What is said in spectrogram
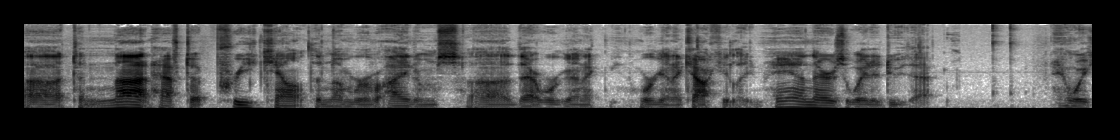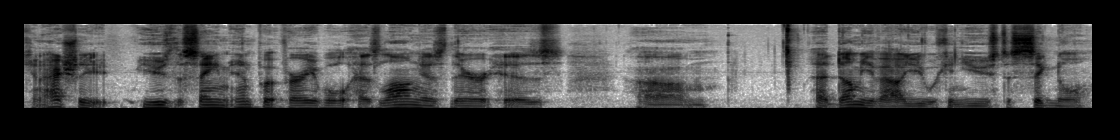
uh, to not have to pre-count the number of items uh, that we're gonna we're gonna calculate, and there's a way to do that. And we can actually use the same input variable as long as there is um, a dummy value we can use to signal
